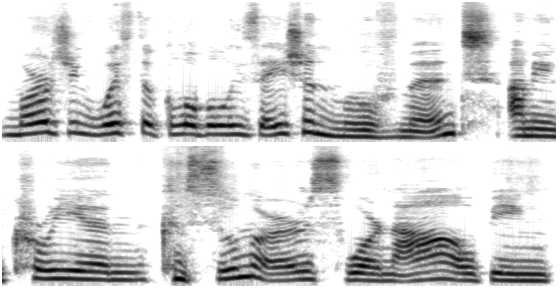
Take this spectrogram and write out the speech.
merging with the globalization movement, I mean, Korean consumers were now being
